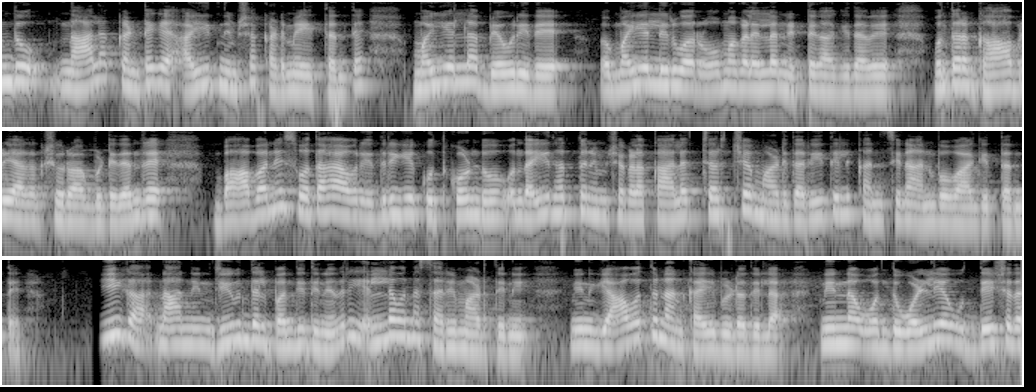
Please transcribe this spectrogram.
ಒಂದು ನಾಲ್ಕು ಗಂಟೆಗೆ ಐದು ನಿಮಿಷ ಕಡಿಮೆ ಇತ್ತಂತೆ. ಮೈಯೆಲ್ಲ ಬೆವರಿದೆ. ಮೈಯಲ್ಲಿರುವ ರೋಮಗಳೆಲ್ಲ ನೆಟ್ಟಗಾಗಿದ್ದಾವೆ. ಒಂಥರ ಗಾಬರಿ ಆಗಕ್ಕೆ ಶುರು ಆಗಿಬಿಟ್ಟಿದೆ. ಅಂದರೆ ಬಾಬಾನೇ ಸ್ವತಃ ಅವ್ರ ಎದುರಿಗೆ ಕೂತ್ಕೊಂಡು ಒಂದು ಐದು ಹತ್ತು ನಿಮಿಷಗಳ ಕಾಲ ಚರ್ಚೆ ಮಾಡಿದ ರೀತಿಯಲ್ಲಿ ಕನಸಿನ ಅನುಭವ ಆಗಿತ್ತಂತೆ. ಈಗ ನಾನು ನಿನ್ನ ಜೀವನದಲ್ಲಿ ಬಂದಿದ್ದೀನಿ ಅಂದರೆ ಎಲ್ಲವನ್ನ ಸರಿ ಮಾಡ್ತೀನಿ. ನಿನಗೆ ಯಾವತ್ತೂ ನಾನು ಕೈ ಬಿಡೋದಿಲ್ಲ. ನಿನ್ನ ಒಂದು ಒಳ್ಳೆಯ ಉದ್ದೇಶದ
